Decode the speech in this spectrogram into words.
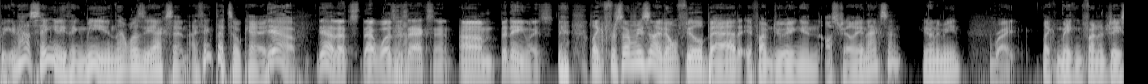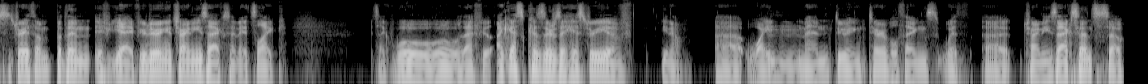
but you're not saying anything mean and that was the accent. I think that's okay. Yeah. Yeah that's that was yeah. his accent. Um but anyways. Like for some reason i don't feel bad if i'm doing an australian accent. You know what i mean? Right. Like making fun of jason statham but then if yeah if you're doing a chinese accent it's like it's like whoa whoa that feel i guess because there's a history of you know uh, white mm-hmm. men doing terrible things with uh, Chinese accents. So.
